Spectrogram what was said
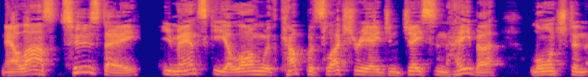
Now, last Tuesday, Umansky, along with Compass luxury agent Jason Haber, launched an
